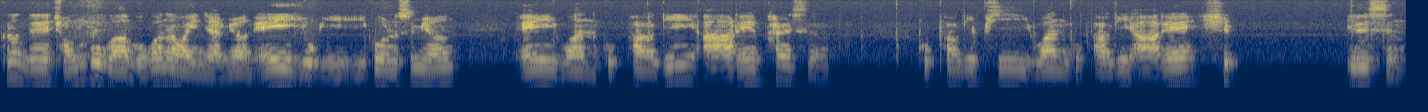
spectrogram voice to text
그런데 정보가 뭐가 나와 있냐면 A 여기 이걸 쓰면 A1 곱하기 R의 8승 곱하기 B1 곱하기 R의 11승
